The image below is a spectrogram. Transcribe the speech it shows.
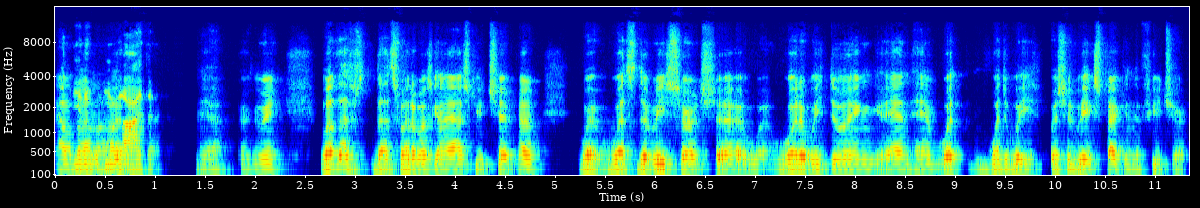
Alabama you, know, you either. Yeah, agree. Well, that's that's what I was going to ask you, Chip. Uh, what, what's the research? Uh, what are we doing, and and what what do we what should we expect in the future?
